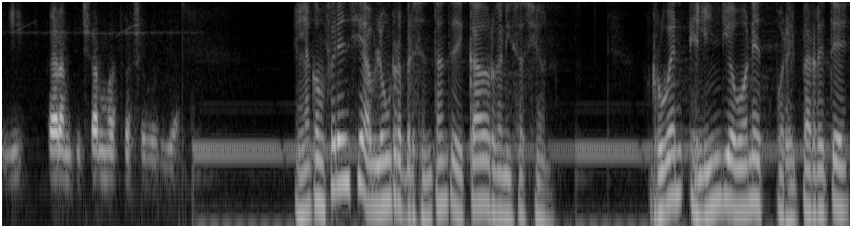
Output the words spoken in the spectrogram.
y garantizar nuestra seguridad. En la conferencia habló un representante de cada organización. Rubén El Indio Bonet por el PRT,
